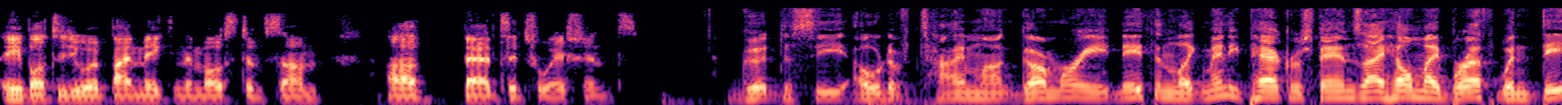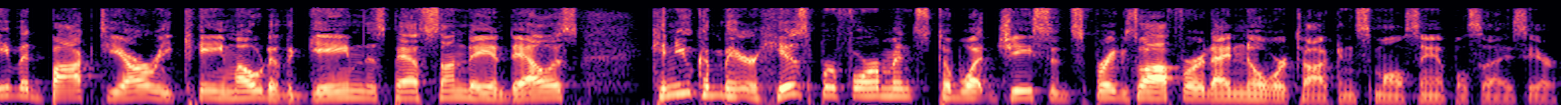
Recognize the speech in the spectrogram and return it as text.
able to do it by making the most of some uh, bad situations. Good to see out of time Montgomery. Nathan, like many Packers fans, I held my breath when David Bakhtiari came out of the game this past Sunday in Dallas. Can you compare his performance to what Jason Spriggs offered? I know we're talking small sample size here.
